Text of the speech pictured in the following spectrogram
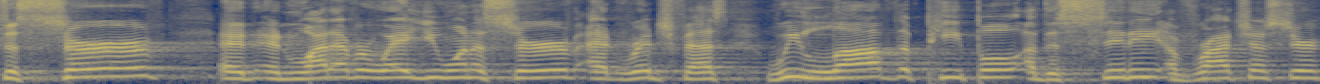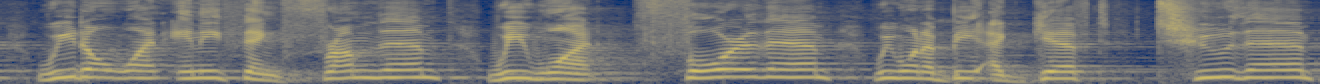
to serve in, in whatever way you want to serve at Ridgefest. We love the people of the city of Rochester. We don't want anything from them, we want for them. We want to be a gift to them.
